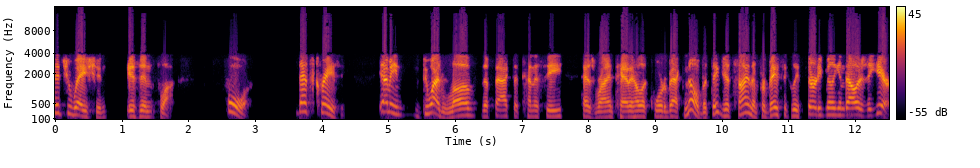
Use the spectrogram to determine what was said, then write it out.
situation is in flux. Four. That's crazy. I mean, do I love the fact that Tennessee has Ryan Tannehill at quarterback? No, but they just signed him for basically $30 million a year.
